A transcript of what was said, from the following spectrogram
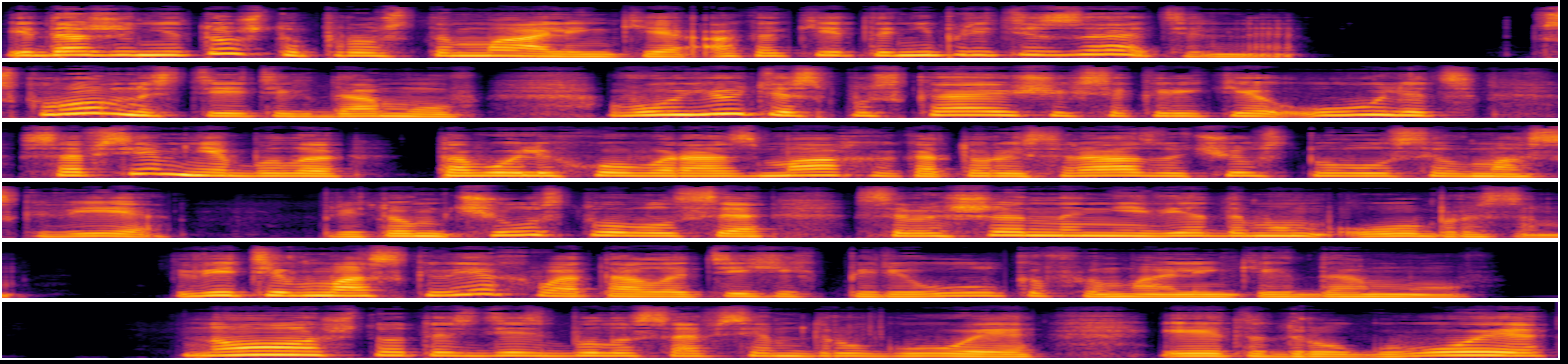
и даже не то, что просто маленькие, а какие-то непритязательные. В скромности этих домов, в уюте спускающихся к реке улиц, совсем не было того лихого размаха, который сразу чувствовался в Москве, притом чувствовался совершенно неведомым образом, ведь и в Москве хватало тихих переулков и маленьких домов. Но что-то здесь было совсем другое, и это другое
